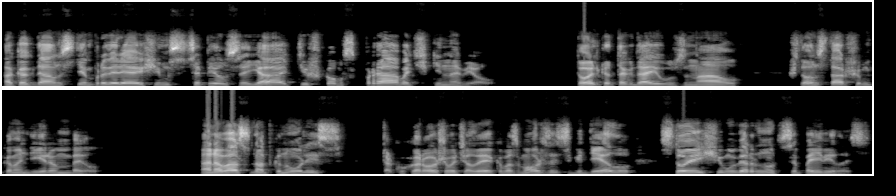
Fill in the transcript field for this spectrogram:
А когда он с тем проверяющим сцепился, я тишком справочки навел. Только тогда и узнал, что он старшим командиром был а на вас наткнулись, так у хорошего человека возможность к делу стоящему вернуться появилась.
